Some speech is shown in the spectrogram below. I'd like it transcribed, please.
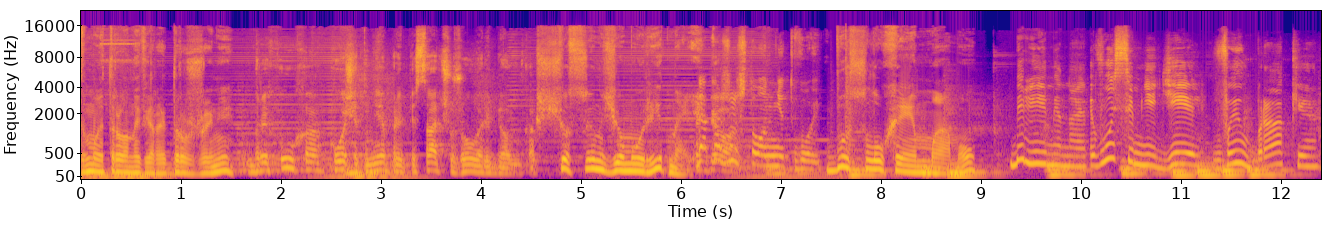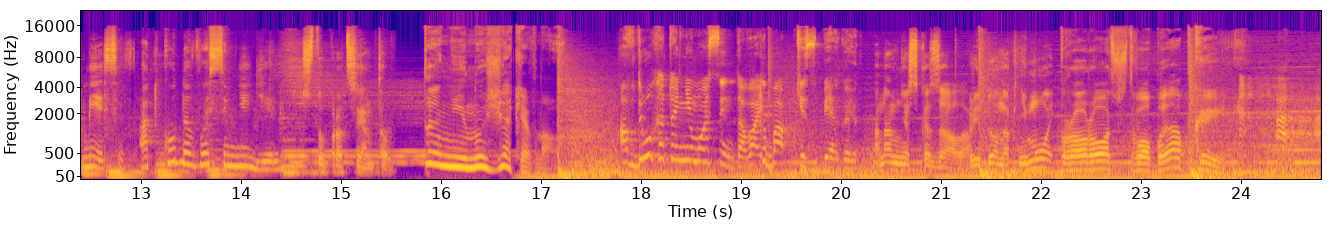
Дмитро не вірить дружині, Брехуха хочет мне приписать чужого ребенка. що син йому рідний, Докажи, что он не твой. бо слухає маму, Беременная. 8 недель. Вы в браке месяц. Откуда 8 недель? Сто процентов. та Ніну Яківну. А вдруг это не мой сын? Давай к бабке сбегаю. Она мне сказала, ребенок не мой. Пророцтво бабки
